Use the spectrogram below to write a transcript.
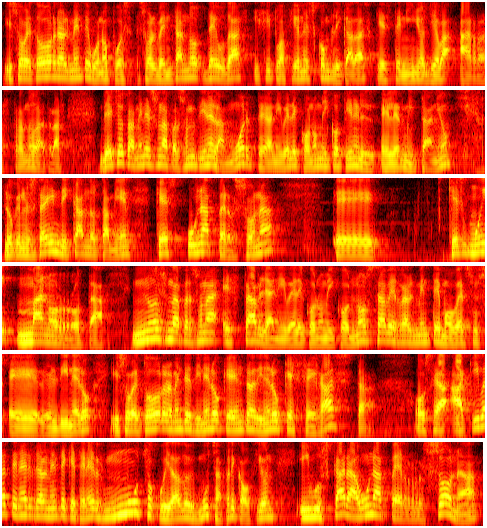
y sobre todo realmente, bueno, pues solventando deudas y situaciones complicadas que este niño lleva arrastrando de atrás. De hecho, también es una persona que tiene la muerte a nivel económico, tiene el, ermitaño, lo que nos está indicando también que es una persona... Eh, que es muy mano rota. No es una persona estable a nivel económico, no sabe realmente mover sus, eh, el dinero y sobre todo realmente dinero que entra, dinero que se gasta. O sea, aquí va a tener realmente que tener mucho cuidado y mucha precaución y buscar a una persona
